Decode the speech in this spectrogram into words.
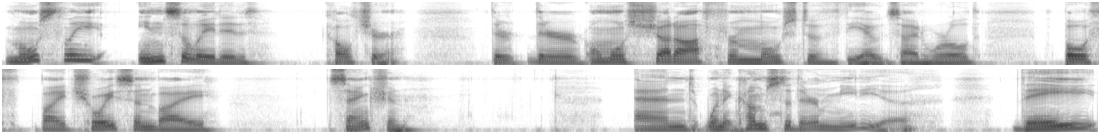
mostly insulated culture. They're they're almost shut off from most of the outside world, both by choice and by sanction. And when it comes to their media, they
